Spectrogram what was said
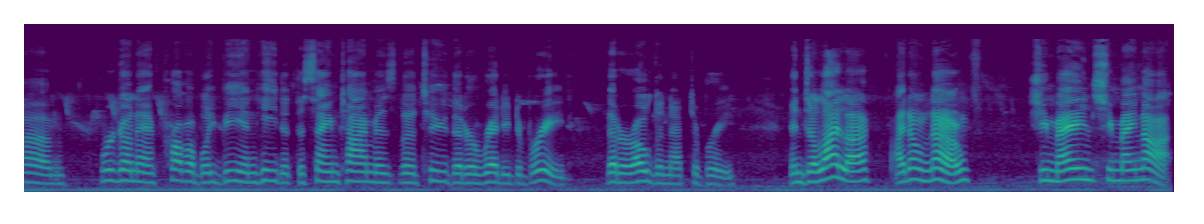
um, we're going to probably be in heat at the same time as the two that are ready to breed, that are old enough to breed. And Delilah, I don't know. She may and she may not.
